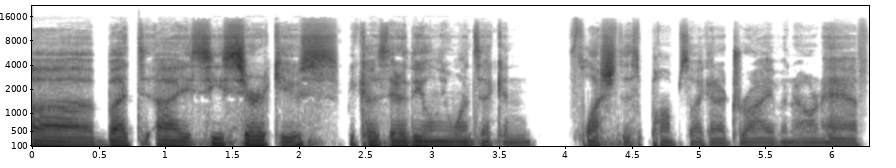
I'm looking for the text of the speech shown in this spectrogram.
uh, but I see Syracuse because they're the only ones that can flush this pump. So I got to drive an hour and a half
